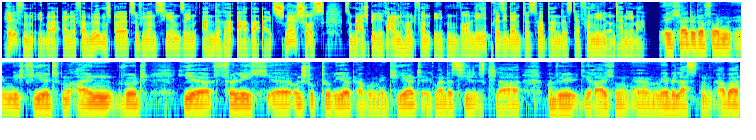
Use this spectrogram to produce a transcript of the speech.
Hilfen über eine Vermögenssteuer zu finanzieren sehen andere aber als Schnellschuss. Zum Beispiel Reinhold von Eben-Worlé, Präsident des Verbandes der Familienunternehmer. Ich halte davon nicht viel. Zum einen wird hier völlig äh, unstrukturiert argumentiert. Ich meine, das Ziel ist klar, man will die Reichen äh, mehr belasten. Aber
